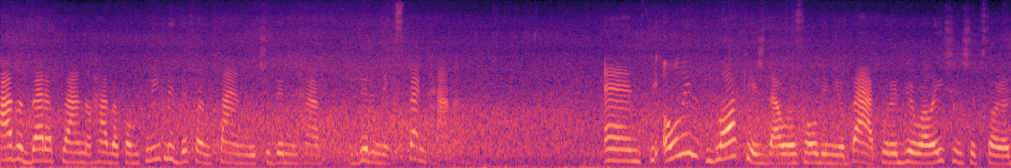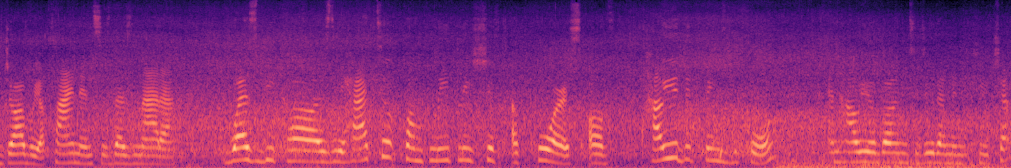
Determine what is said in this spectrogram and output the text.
have a better plan or have a completely different plan which you didn't have didn't expect having. And the only blockage that was holding you back, would it be relationships or your job or your finances, doesn't matter, was because you had to completely shift a course of how you did things before and how you're going to do them in the future.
